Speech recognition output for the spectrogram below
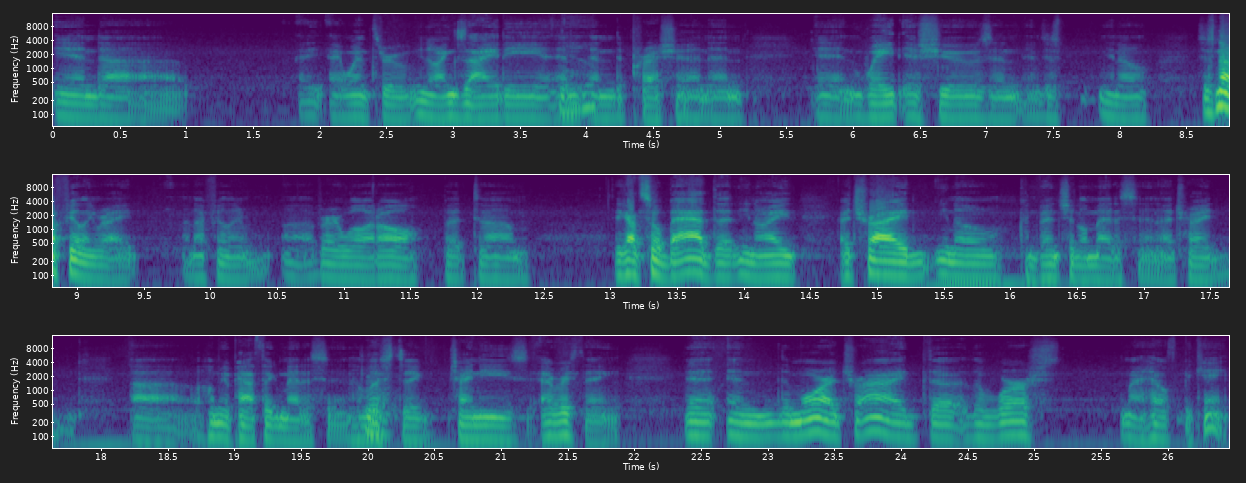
and uh, I, I went through you know anxiety and, Yeah. and depression and and weight issues and, and just you know just not feeling right not feeling uh, very well at all but um, it got so bad that you know I I tried you know conventional medicine I tried uh, homeopathic medicine holistic Chinese everything and, and the more I tried the the worse my health became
